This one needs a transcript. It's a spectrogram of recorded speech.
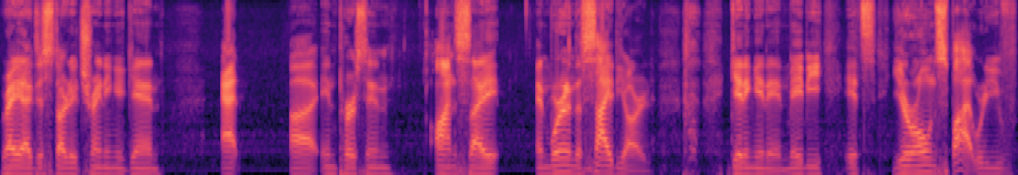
right? I just started training again at uh, in person, on site, and we're in the side yard getting it in. Maybe it's your own spot where you've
